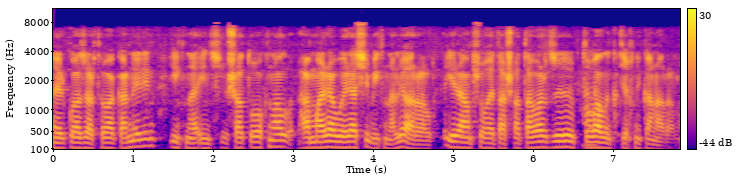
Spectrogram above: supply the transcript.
է։ 99-2000 թվականներին ինքն է ինձ շատ օգնալ, համարյա վերասիմ ինքնալի առալ։ Իր ամսով այդ աշխատավարձը տվալ տեխնիկան առալ։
